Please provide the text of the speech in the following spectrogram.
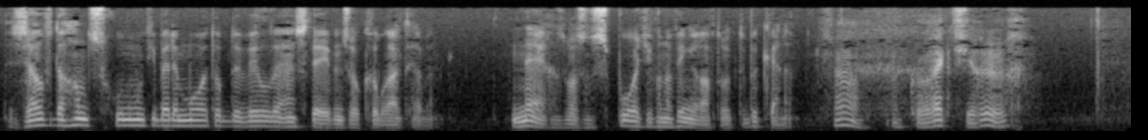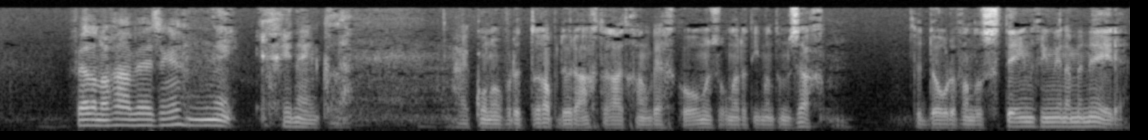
Dezelfde handschoen moet hij bij de moord op de Wilde en Stevens ook gebruikt hebben. Nergens was een spoortje van een vingerafdruk te bekennen. Zo, een correct chirurg. Verder nog aanwijzingen? Nee, geen enkele. Hij kon over de trap door de achteruitgang wegkomen zonder dat iemand hem zag. De dode van der Steen ging weer naar beneden.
